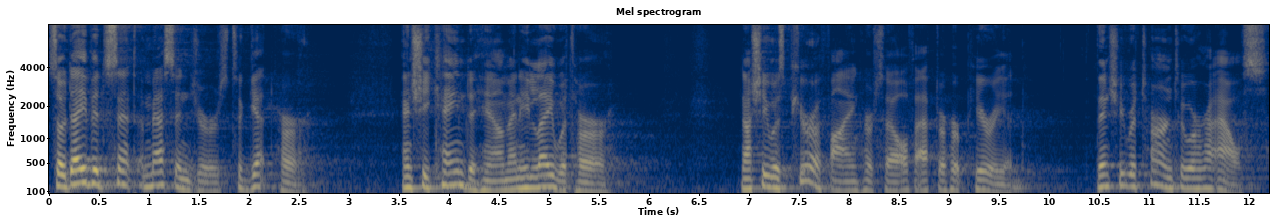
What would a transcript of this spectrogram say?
So David sent messengers to get her, and she came to him, and he lay with her. Now she was purifying herself after her period. Then she returned to her house.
